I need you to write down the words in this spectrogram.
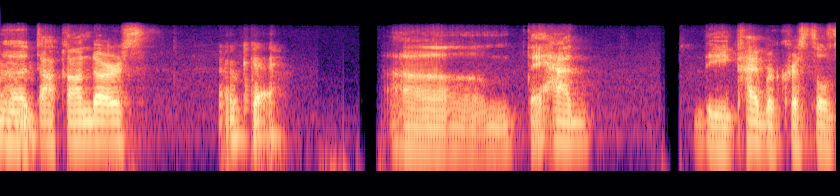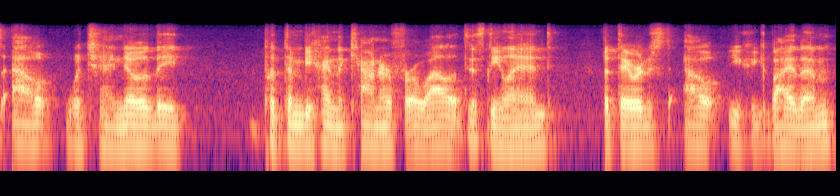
uh. Dok-Ondar's. okay. Um, they had the Kyber crystals out, which I know they put them behind the counter for a while at Disneyland, but they were just out. You could buy them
